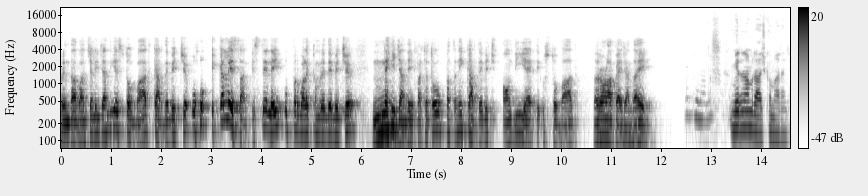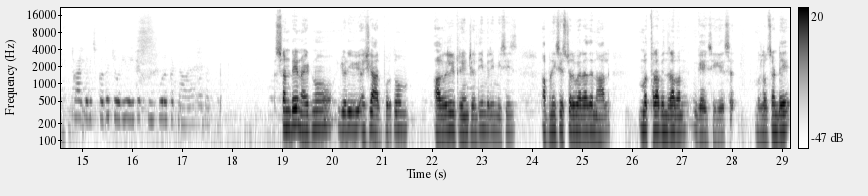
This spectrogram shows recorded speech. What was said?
ਵਰਿੰਦਾਵਨ ਚਲੀ ਜਾਂਦੀ ਹੈ। ਇਸ ਤੋਂ ਬਾਅਦ ਘਰ ਦੇ ਵਿੱਚ ਉਹ ਇਕੱਲੇ ਸਨ। ਇਸ ਦੇ ਲਈ ਉੱਪਰ ਵਾਲੇ ਕਮਰੇ ਦੇ ਵਿੱਚ ਨਹੀਂ ਜਾਂਦੇ, ਪਰ ਜਦੋਂ ਪਤਨੀ ਘਰ ਦੇ ਵਿੱਚ ਆਉਂਦੀ ਹੈ ਤੇ ਉਸ ਤੋਂ ਬਾਅਦ ਰੌਲਾ ਪੈ ਜਾਂਦਾ ਹੈ ਹੈ। ਮੇਰਾ ਨਾਮ ਰਾਜ ਕੁਮਾਰ ਹੈ ਜੀ। ਘਰ ਦੇ ਵਿੱਚ ਕਦੋਂ ਚੋਰੀ ਹੋਈ ਤੇ ਕੀ ਪੂਰਾ ਘਟਨਾ ਹੋਇਆ ਉਹ ਦੱਸ ਦਿਓ। ਸੰਡੇ ਨਾਈਟ ਨੂੰ ਜਿਹੜੀ ਹੁਸ਼ਿਆਰਪੁਰ ਤੋਂ ਆਗਰੇ ਲਈ ਟ੍ਰੇਨ ਚਲਦੀ ਹੈ, ਮੇਰੀ ਮਿਸਿਸ ਆਪਣੀ ਸਿਸਟਰ ਵਗੈਰਾ ਦੇ ਨਾਲ ਮਥੁਰਾ ਬਿੰਦਰਾਵਨ ਗਏ ਸੀਗੇ ਸ- ਮਤਲਬ ਸੰਡੇ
